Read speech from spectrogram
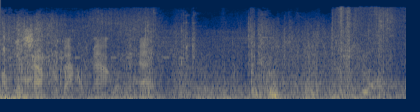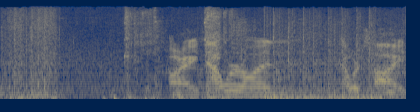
I'm gonna shot the back of the map. What the heck? Alright, now we're on. Now we're tied.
